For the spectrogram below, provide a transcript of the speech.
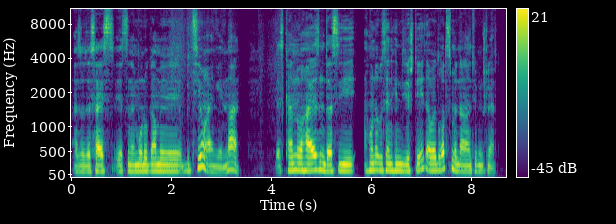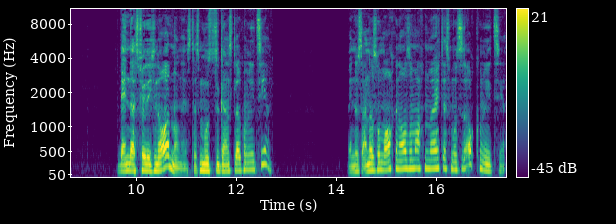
Also das heißt, jetzt eine monogame Beziehung eingehen. Nein. Das kann nur heißen, dass sie 100% hinter dir steht, aber trotzdem mit anderen Typen schläft. Wenn das für dich in Ordnung ist, das musst du ganz klar kommunizieren. Wenn du es andersrum auch genauso machen möchtest, musst du es auch kommunizieren.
